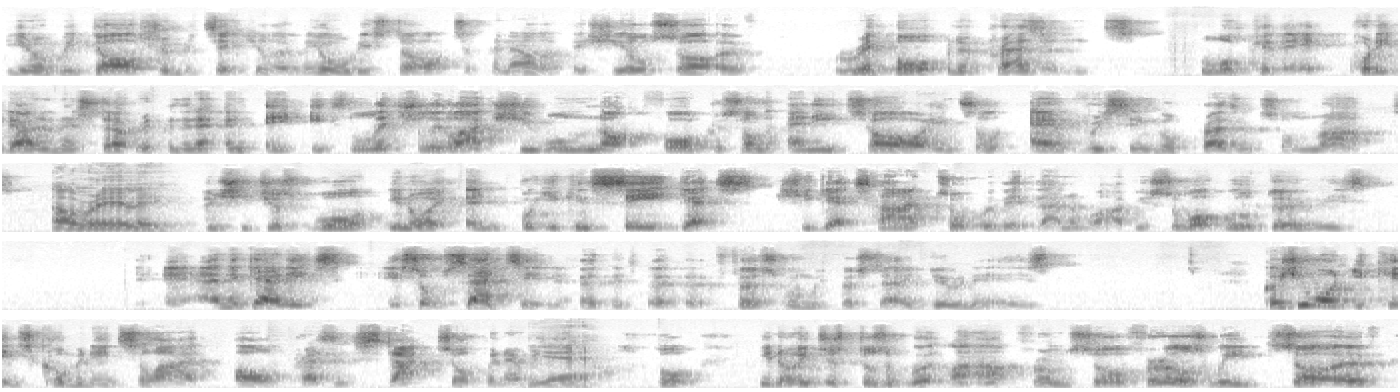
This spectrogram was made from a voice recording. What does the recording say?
You know, my daughter in particular, my oldest daughter Penelope, she'll sort of rip open a present, look at it, put it down, and then start ripping the net. And it, it's literally like she will not focus on any toy until every single present's unwrapped Oh, really? and she just won't, you know. And but you can see it gets she gets hyped up with it then and what have you. So what we'll do is, and again, it's it's upsetting at the, at the first when we first started doing it is because you want your kids coming into like all presents stacked up and everything. Yeah. else. But you know, it just doesn't work like that for them. So for us, we sort of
